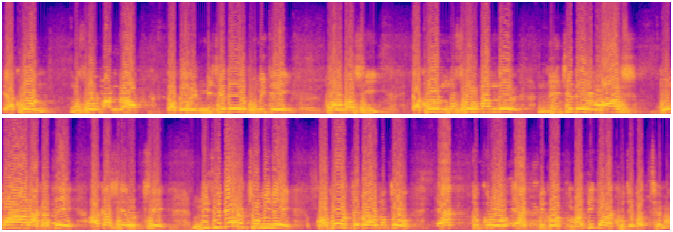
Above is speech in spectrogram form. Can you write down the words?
এখন মুসলমানরা তাদের নিজেদের ভূমিতেই পরবাসী এখন মুসলমানদের নিজেদের লাশ বোমার আঘাতে আকাশে উঠছে। নিজেদের জমিনে কবর দেবার মতো এক টুকরো, এক বিঘত মাটি তারা খুঁজে পাচ্ছে না।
